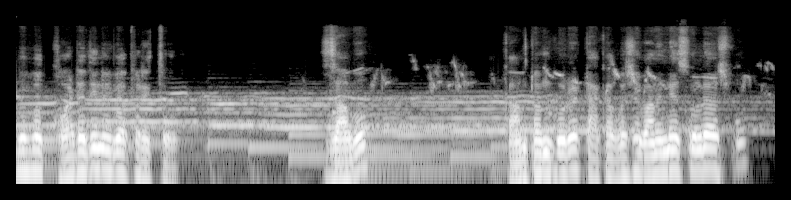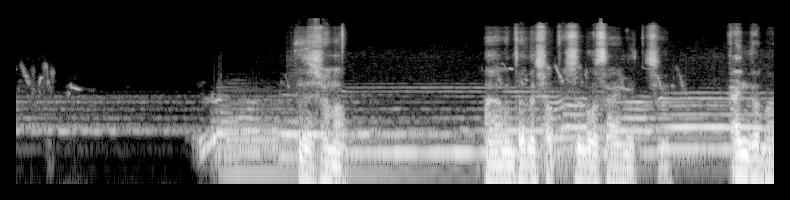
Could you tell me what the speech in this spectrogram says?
বাবা কয়টা দিনের ব্যাপারই তো। যাব। কাম টাম করে টাকা পয়সা বানিয়ে নিয়ে চলে আসব। শোনো, আমি তাহলে সব কিছু গোছাই নিচ্ছি। কাইন্দ না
